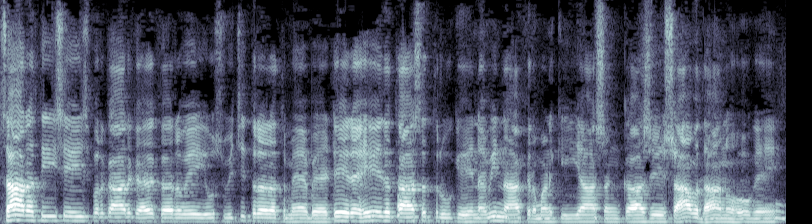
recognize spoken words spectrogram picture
सारथी से इस प्रकार कहकर वे उस विचित्र रथ में बैठे रहे, तथा शत्रु के नवीन आक्रमण की आशंका से सावधान हो गए।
